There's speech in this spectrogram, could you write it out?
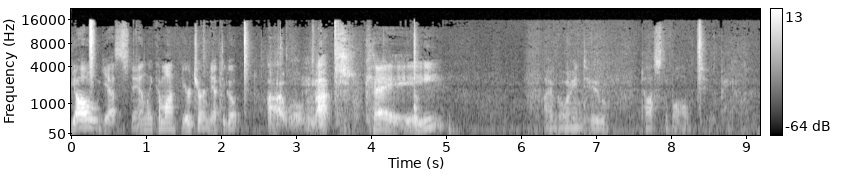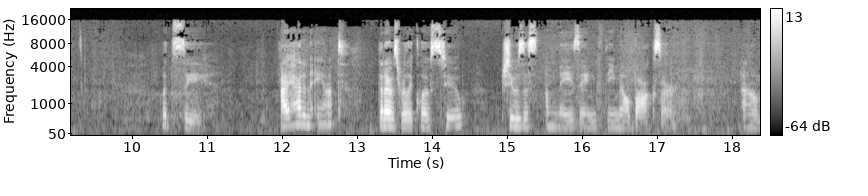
Yo, yes, Stanley, come on, your turn. You have to go. I will not. Okay. I'm going to toss the ball to Pam. Let's see. I had an aunt that I was really close to. She was this amazing female boxer. Um,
